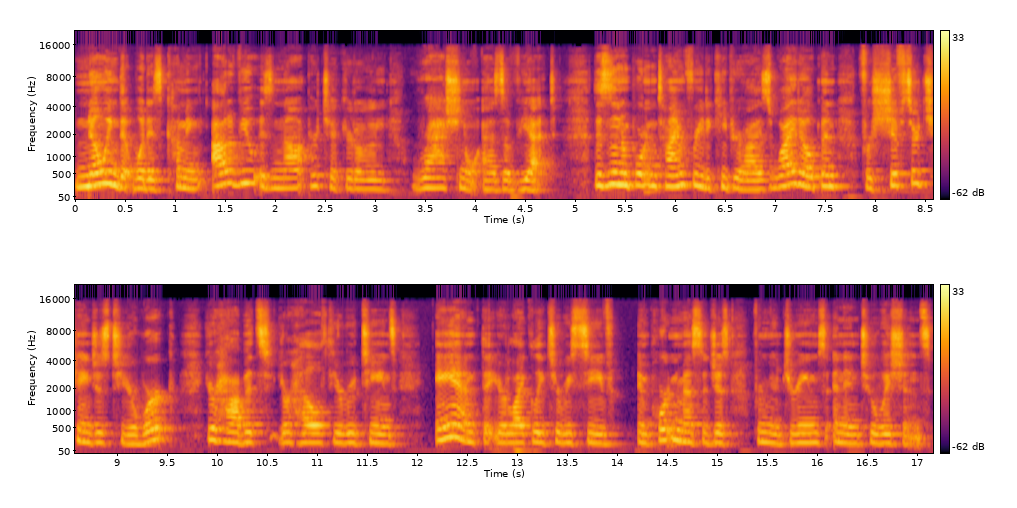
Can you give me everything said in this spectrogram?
knowing that what is coming out of you is not particularly rational as of yet. This is an important time for you to keep your eyes wide open for shifts or changes to your work, your habits, your health, your routines, and that you're likely to receive important messages from your dreams and intuitions.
